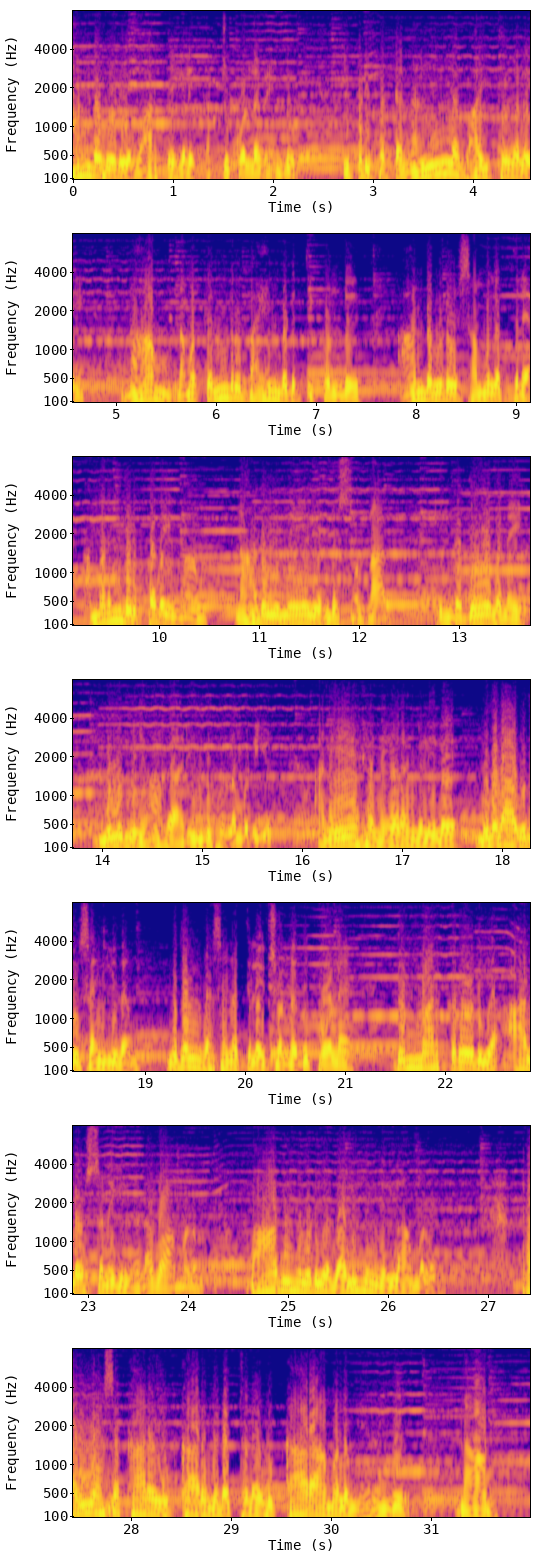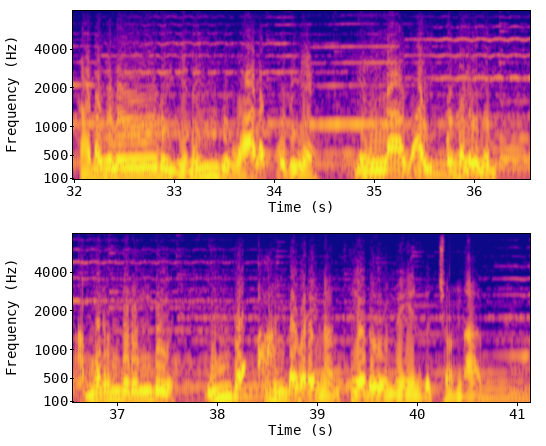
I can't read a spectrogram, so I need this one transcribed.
ஆண்டவருடைய வார்த்தைகளை கற்றுக்கொள்ள வேண்டும். இப்படிப்பட்ட நல்ல வாய்ப்புகளை நாம் நமக்கென்று பயன்படுத்தி கொண்டு ஆண்டவருடைய சமூகத்தில் அமர்ந்திருப்பதை நாம் நாடுவோமே என்று சொன்னால் இந்த தேவனை முழுமையாக அறிந்து கொள்ள முடியும். அநேக நேரங்களிலே முதலாவது சங்கீதம் முதல் வசனத்திலே சொன்னது போல துன்மார்க்கருடைய ஆலோசனையில் நடவாமலும் பாவிகளுடைய வழியில் இல்லாமலும் பரியாசக்காரர் உட்காரும் இடத்துல உட்காராமலும் இருந்து நாம் கடவுளோடு இணைந்து வாழக்கூடிய எல்லா வாய்ப்புகளிலும் அமர்ந்திருந்து இந்த ஆண்டவரை நாம் தேடுவோமே என்று சொன்னால்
